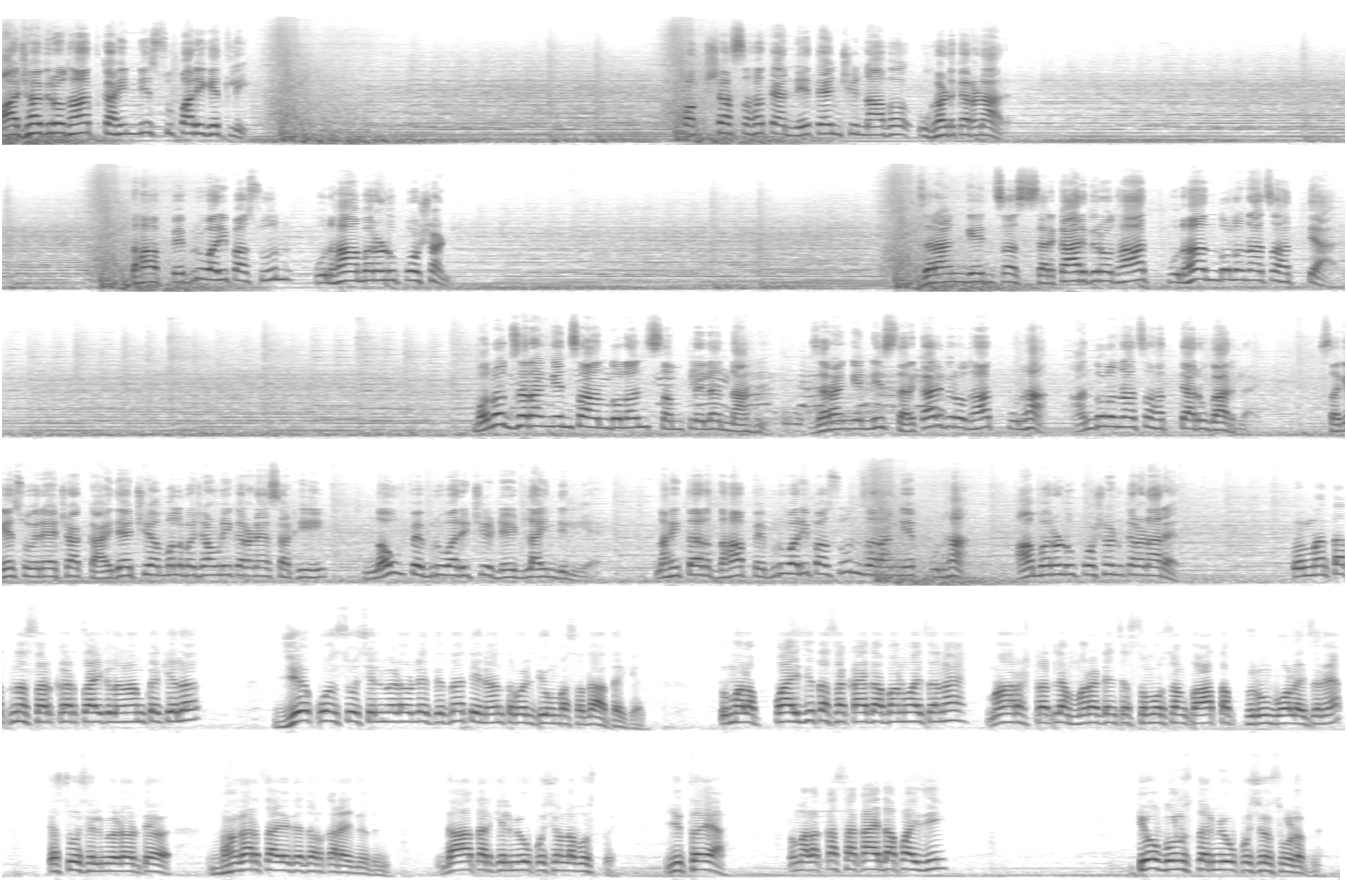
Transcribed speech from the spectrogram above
माझ्या विरोधात काहींनी सुपारी घेतली. पक्षासह त्या नेत्यांची नावं उघड करणार. दहा फेब्रुवारी पासून पुन्हा आमरण उपोषण जरांगेंचं सरकार विरोधात पुन्हा आंदोलनाचं हत्यार. मनोज जरांगेंचं आंदोलन संपलेलं नाही. जरांगेंनी सरकार विरोधात पुन्हा आंदोलनाचं हत्यार उगारलंय. सगळे सोयऱ्याच्या कायद्याची अंमलबजावणी करण्यासाठी नऊ फेब्रुवारीची डेडलाईन दिली आहे. नाहीतर दहा फेब्रुवारीपासून जरांगे पुन्हा आमरण उपोषण करणार आहेत. तुम्ही म्हणतात ना सरकारचं ऐकलं नाम काय केलं? जे कोण सोशल मीडियावर येतात ना ते अंतरवाली येऊन बसा दहा तारखेला तुम्हाला पाहिजे तसा कायदा बनवायचा नाही. महाराष्ट्रातल्या मराठ्यांच्या समोर सांगतो आता फिरून बोलायचं नाही. त्या सोशल मीडियावर ते भंगार चाळे त्याच्यावर करायचं नाही तुम्ही. दहा तारखेला मी उपोषणाला बसतोय. इथं या. तुम्हाला कसा कायदा पाहिजे? तो बोनस तर मी उपोषण सोडत नाही.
